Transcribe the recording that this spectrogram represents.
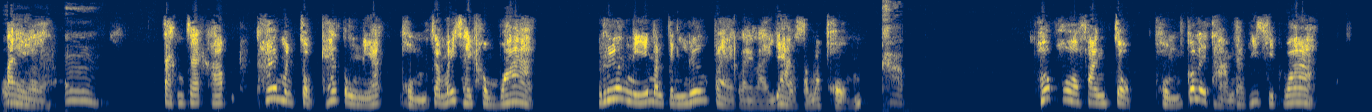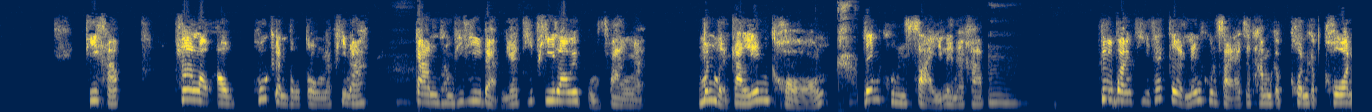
โอ้แต่อืม แต่คุณแจ๊คครับ ถ้ามันจบแค่ตรงเนี้ย ผมจะไม่ใช้คำว่า เรื่องนี้มันเป็นเรื่องแปลกหลาย ๆ อย่างสำหรับผมครับ เพราะพอฟังจบ ผมก็เลยถามทางพี่ชิดว่า พี่ครับ ถ้าเราเอาพูดกันตรงๆนะพี่นะการทำพิธีแบบเนี้ย ที่พี่เล่าให้ผมฟังอะ มันเหมือนการเล่นของครับเล่นคุณใสยเลยนะครับอืมคือบางทีถ้าเกิดเล่นคุณใสยอาจจะทำกับคนกับคน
